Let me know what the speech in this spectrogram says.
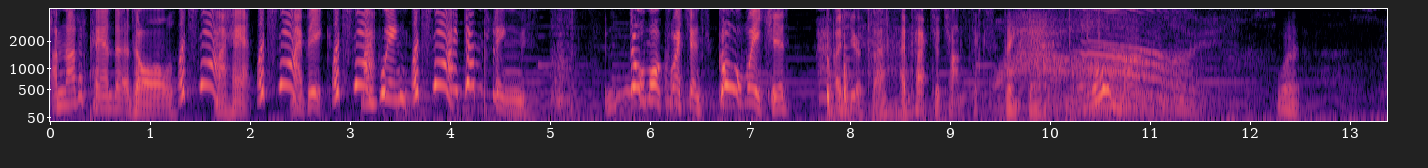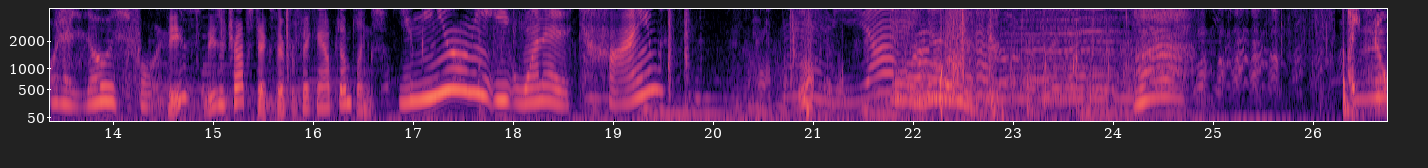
I'm not a panda at all. What's that? My hat. What's that? My beak. What's that? My wing. What's that? My dumplings. No more questions. Go away, kid. Uh, here, son. I packed your chopsticks. Thanks, Dad. Oh, my. What? What are those for? These? These are chopsticks. They're for picking up dumplings. You mean you only eat one at a time? Yum. I knew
